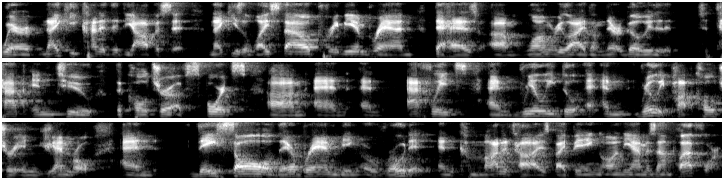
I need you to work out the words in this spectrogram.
where Nike kind of did the opposite. Nike's a lifestyle premium brand that has um, long relied on their ability to, to tap into the culture of sports um, and and athletes and really do and really pop culture in general and they saw their brand being eroded and commoditized by being on the Amazon platform.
